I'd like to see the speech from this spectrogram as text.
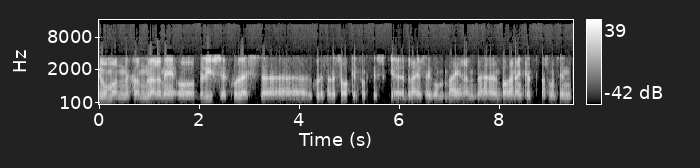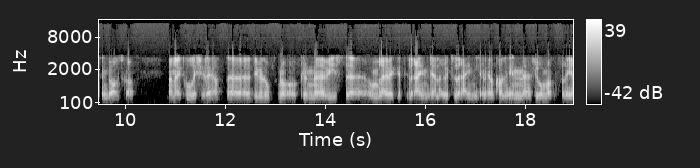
Fjordmann kan være med og belyse hvordan, hvordan denne saken faktisk dreier seg om mer enn bare en enkeltperson sin, sin galskap. Men jeg tror ikke det at de vil oppnå å kunne vise om Breivik er tilregnelig eller utilregnelig ved å kalle inn Fjordmann. fordi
